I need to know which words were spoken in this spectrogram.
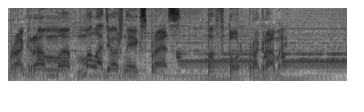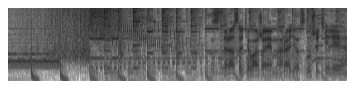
Программа «Молодежный экспресс». Повтор программы. Здравствуйте, уважаемые радиослушатели.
